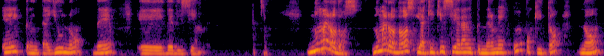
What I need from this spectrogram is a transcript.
el 31 de, eh, de diciembre. Número dos, Número dos, y aquí quisiera detenerme un poquito, ¿no?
